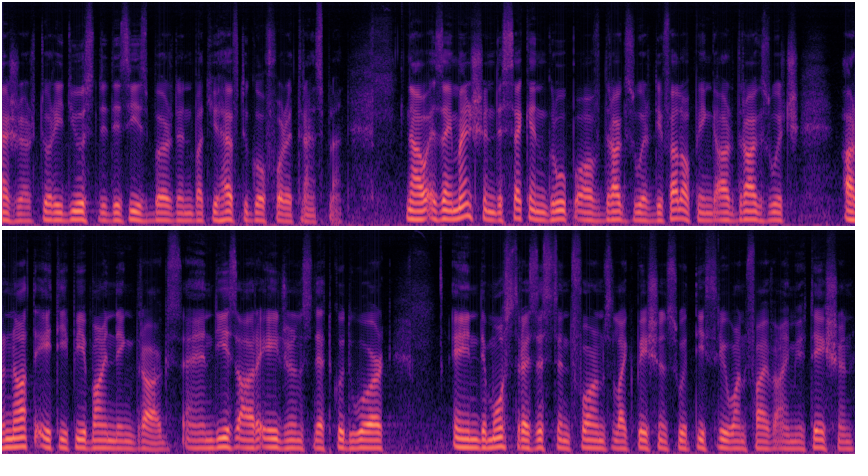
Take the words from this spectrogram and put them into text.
measure to reduce the disease burden, but you have to go for a transplant. Now, as I mentioned, the second group of drugs we're developing are drugs which are not ATP binding drugs, and these are agents that could work in the most resistant forms, like patients with T315I mutation.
